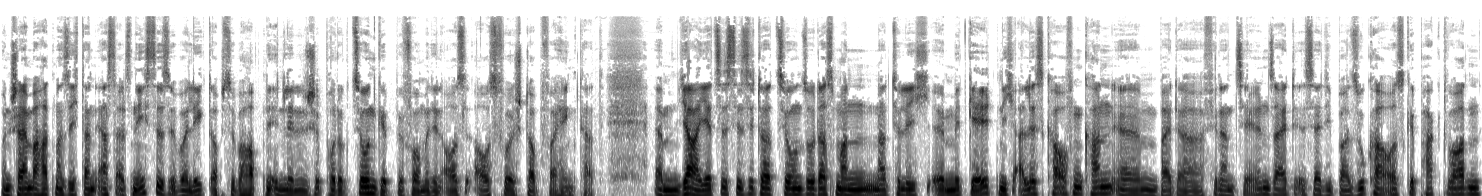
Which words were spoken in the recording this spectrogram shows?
Und scheinbar hat man sich dann erst als nächstes überlegt, ob es überhaupt eine inländische Produktion gibt, bevor man den Aus Ausfuhrstopp verhängt hat. Ähm, ja, jetzt ist die Situation so, dass man natürlich äh, mit Geld nicht alles kaufen kann. Ähm, bei der finanziellen Seite ist ja die Bazooka ausgepackt worden.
